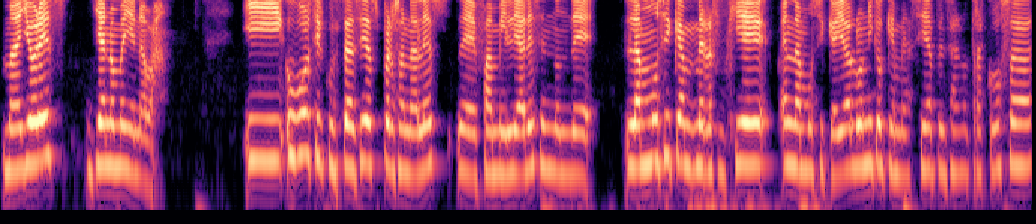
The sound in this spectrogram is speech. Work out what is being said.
mayores, ya no me llenaba. Y hubo circunstancias personales, eh, familiares, en donde la música, me refugié en la música y era lo único que me hacía pensar en otra cosa,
